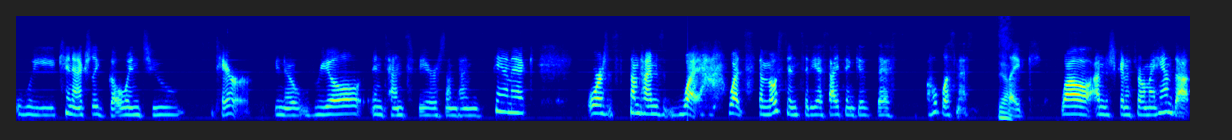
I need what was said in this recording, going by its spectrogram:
we can actually go into terror you know real intense fear sometimes panic or sometimes what what's the most insidious i think is this hopelessness Yeah. like well i'm just going to throw my hands up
